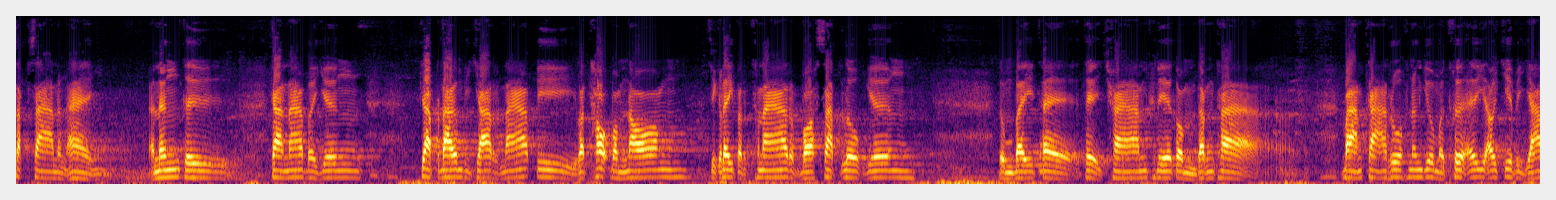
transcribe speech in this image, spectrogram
សិក្សានឹងឯងអានឹងគឺកាលណាបើយើងចាប់ដើមពិចារណាពីវត្ថុបំណងសេចក្តីប្រាថ្នារបស់សត្វលោកយើងទំបីតែទេឆានគ្នាក៏មិនដឹងថា បានការរស់នឹងយកមកធ្វើអីឲ្យជាប្រយោ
